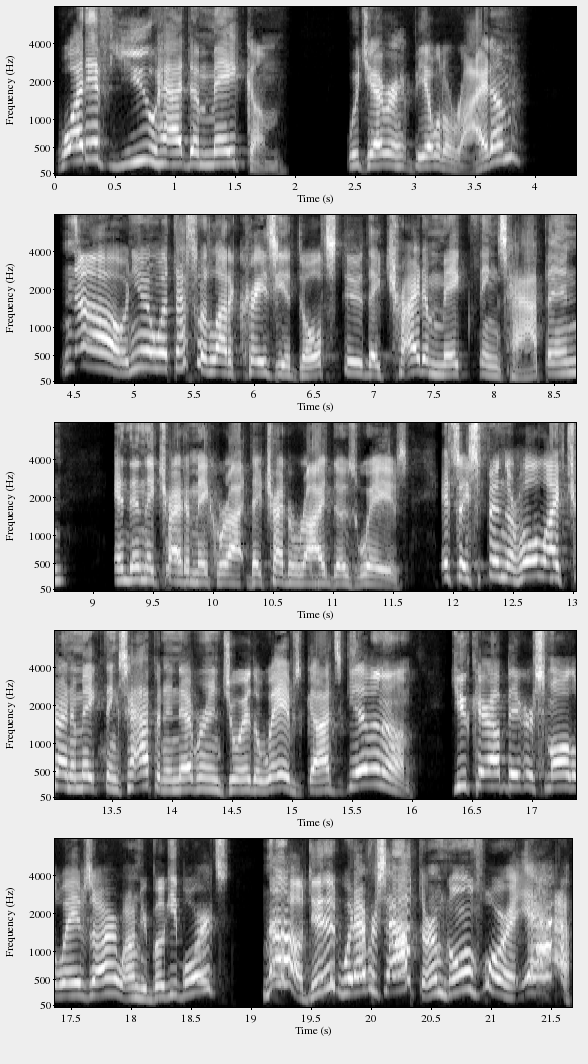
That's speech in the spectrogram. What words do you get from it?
What if you had to make them? Would you ever be able to ride them? No. And you know what? That's what a lot of crazy adults do. They try to make things happen and then they try to make they try to ride those waves. It's they spend their whole life trying to make things happen and never enjoy the waves God's given them. Do you care how big or small the waves are on your boogie boards? No, dude, whatever's out there, I'm going for it. Yeah.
